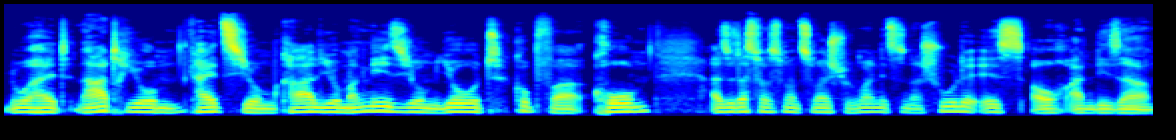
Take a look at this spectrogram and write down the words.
nur halt Natrium, Calcium, Kalium, Magnesium, Jod, Kupfer, Chrom. Also das, was man zum Beispiel, wenn man jetzt in der Schule ist, auch an dieser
